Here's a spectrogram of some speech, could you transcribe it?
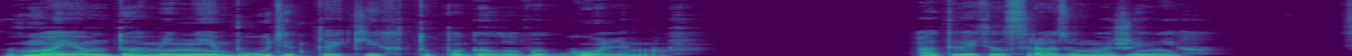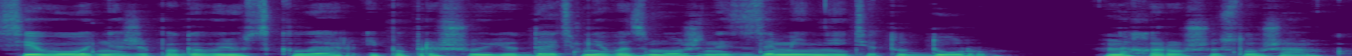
В моем доме не будет таких тупоголовых големов», — ответил сразу мой жених. «Сегодня же поговорю с Клэр и попрошу ее дать мне возможность заменить эту дуру на хорошую служанку».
